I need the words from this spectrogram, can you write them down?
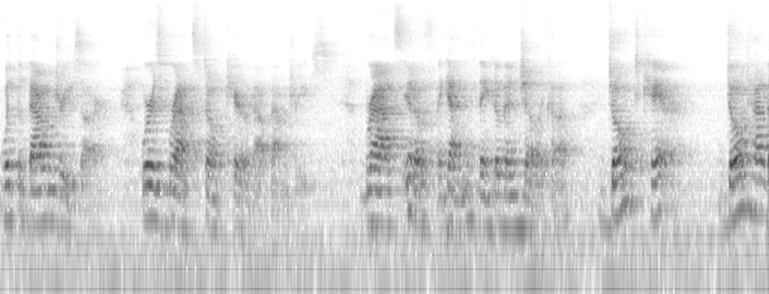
what the boundaries are, whereas brats don't care about boundaries. Brats, you know, again, think of Angelica don't care, don't have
